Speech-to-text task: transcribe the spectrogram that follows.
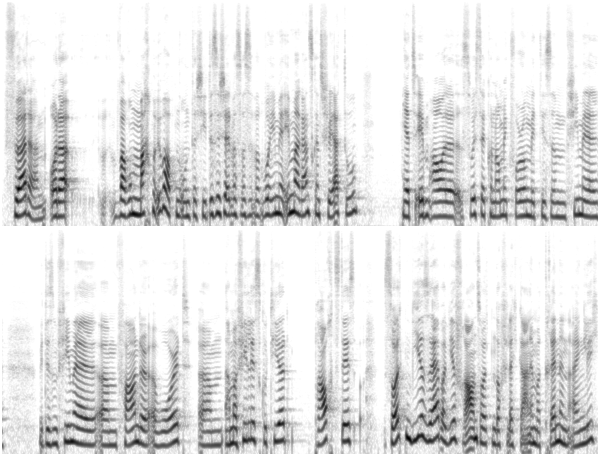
fördern oder warum macht man überhaupt einen Unterschied? Das ist etwas, was, wo ich mir immer ganz, ganz schwer tue jetzt eben auch das Swiss Economic Forum mit diesem Female, mit diesem Female ähm, Founder Award, ähm, haben wir viel diskutiert, braucht es das? Sollten wir selber, wir Frauen sollten doch vielleicht gar nicht mehr trennen eigentlich.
